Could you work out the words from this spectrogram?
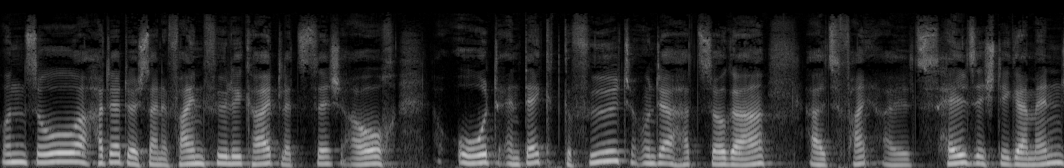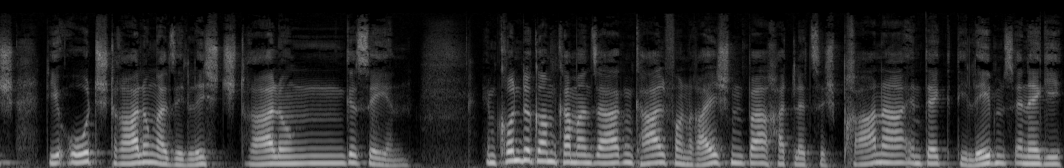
und so hat er durch seine Feinfühligkeit letztlich auch Od entdeckt, gefühlt und er hat sogar als, als hellsichtiger Mensch die Odstrahlung, also die Lichtstrahlung gesehen. Im Grunde genommen kann man sagen, Karl von Reichenbach hat letztlich Prana entdeckt, die Lebensenergie,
